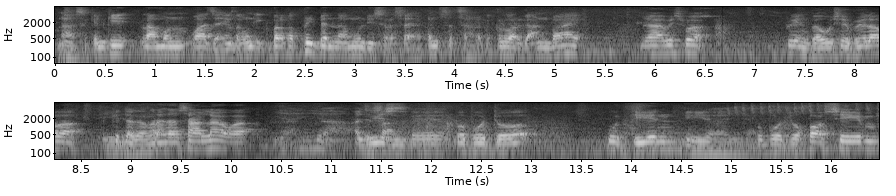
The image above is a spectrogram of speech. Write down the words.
Nah, sekian ki lamun wajah yang tahun Iqbal kepriben lamun diselesaikan secara kekeluargaan baik. Ya wis pak. Pin bau sebela pak. Iya. Kita gak ngerasa salah pak. Ya iya, aja Wis. sampai Bebodo Udin, iya iya. bebodo Kosim.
